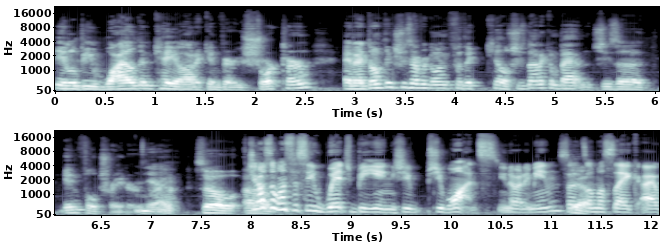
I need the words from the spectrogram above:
it'll be wild and chaotic and very short term and i don't think she's ever going for the kill she's not a combatant she's a infiltrator Yeah. right so She um, also wants to see which being she she wants. You know what I mean? So it's almost like I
